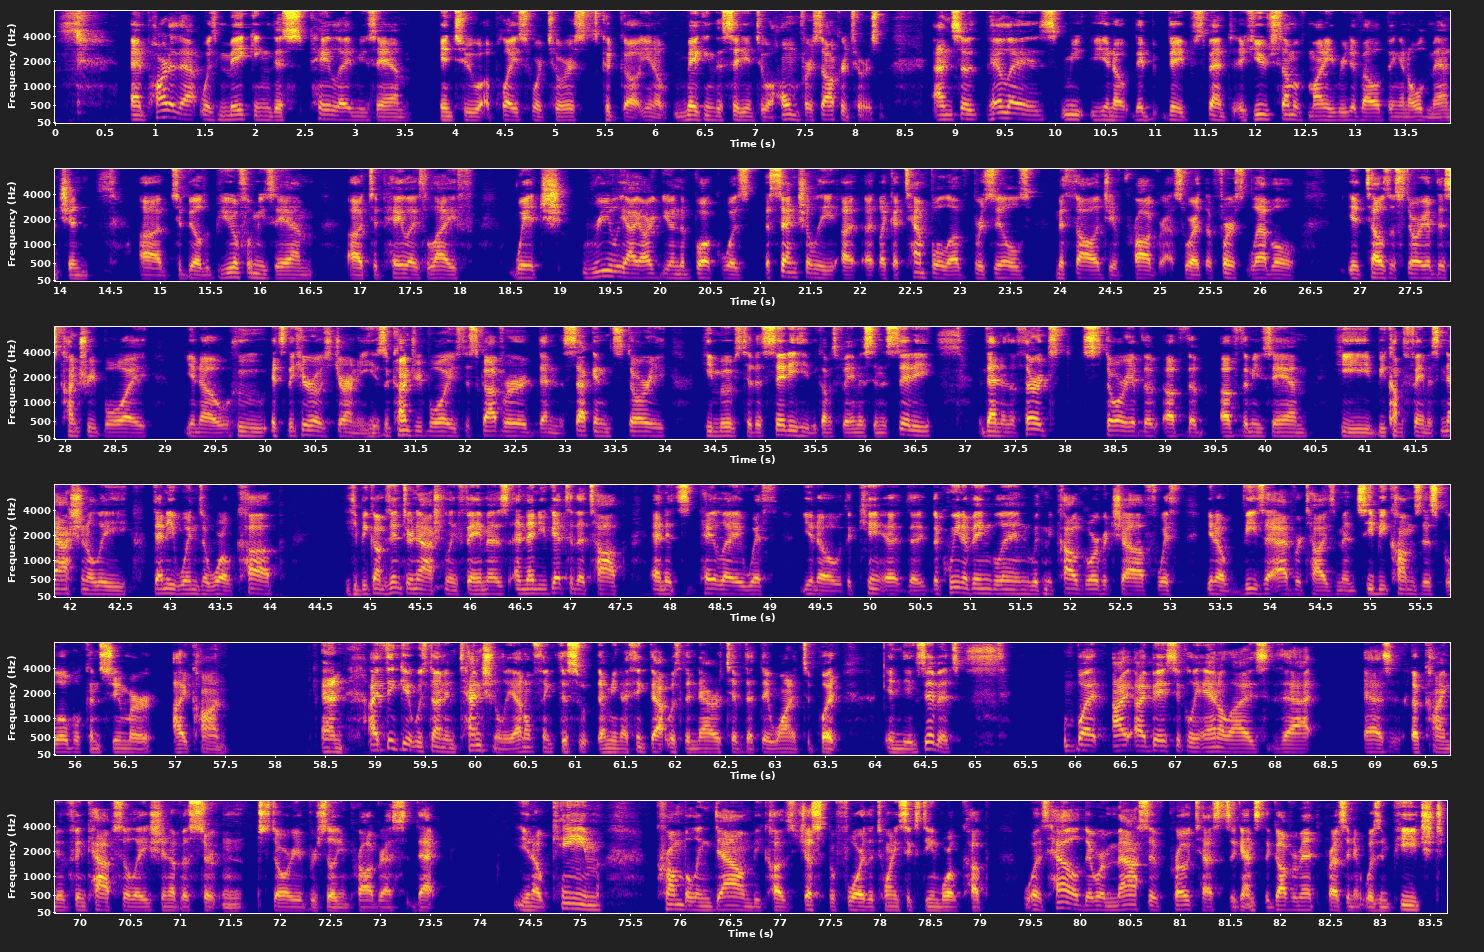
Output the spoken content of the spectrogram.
And part of that was making this Pele Museum into a place where tourists could go, you know, making the city into a home for soccer tourism. And so Pele is, you know, they, they spent a huge sum of money redeveloping an old mansion uh, to build a beautiful museum uh, to Pele's life, which really, I argue in the book, was essentially a, a, like a temple of Brazil's mythology of progress, where at the first level, it tells a story of this country boy you know, who it's the hero's journey. He's a country boy, he's discovered. Then the second story, he moves to the city, he becomes famous in the city. Then in the third story of the of the of the museum, he becomes famous nationally. Then he wins a World Cup he becomes internationally famous, and then you get to the top, and it's Pele with you know the king, uh, the the Queen of England, with Mikhail Gorbachev, with you know Visa advertisements. He becomes this global consumer icon, and I think it was done intentionally. I don't think this. I mean, I think that was the narrative that they wanted to put in the exhibits. But I, I basically analyze that as a kind of encapsulation of a certain story of Brazilian progress that you know, came crumbling down because just before the 2016 World Cup was held, there were massive protests against the government. The president was impeached.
